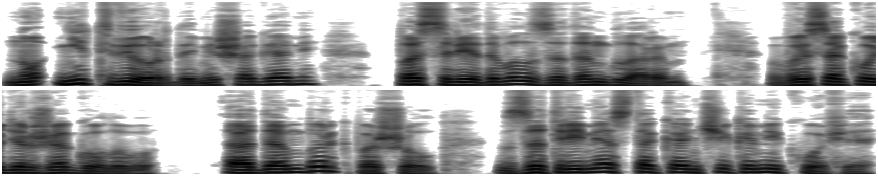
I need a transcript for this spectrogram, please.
но не твердыми шагами последовал за Дангларом, высоко держа голову. Адамберг пошел за тремя стаканчиками кофе,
